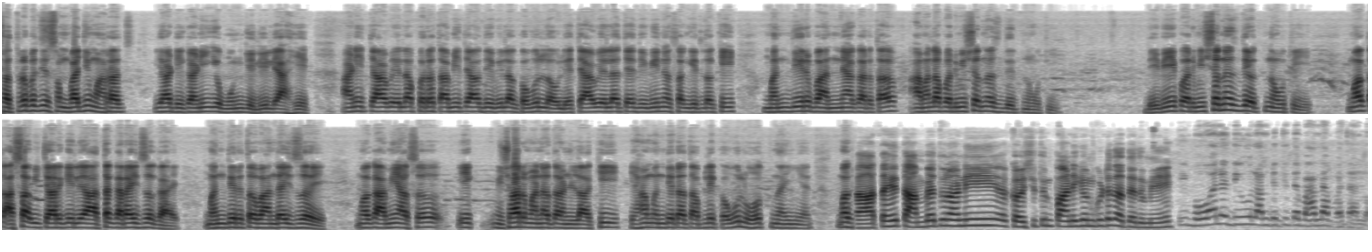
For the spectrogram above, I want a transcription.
छत्रपती संभाजी महाराज या ठिकाणी येऊन गेलेले आहेत. आणि त्यावेळेला परत आम्ही त्या देवीला कबूल लावले. त्यावेळेला त्या देवीनं सांगितलं की मंदिर बांधण्याकरता आम्हाला परमिशनच देत नव्हती. देवी परमिशनच देत नव्हती. मग असा विचार केला आता करायचं काय? मंदिर तर बांधायचं आहे मग आम्ही असं एक विचार मनात आणला की ह्या मंदिरात आपले कबूल होत नाही आहेत मग आता हे तांब्यातून आणि कळशीतून पाणी घेऊन कुठे जाताय तुम्ही? ती भोवाने देऊन आमच्या तिथे बांधा चालू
